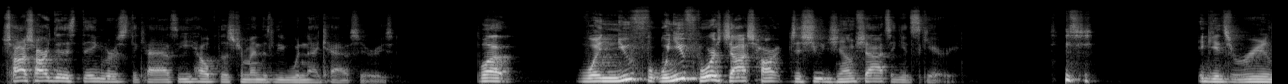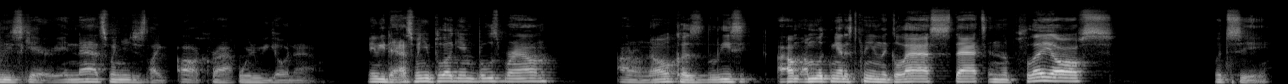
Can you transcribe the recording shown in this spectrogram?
Josh Hart did his thing versus the Cavs. He helped us tremendously win that Cavs series. But when you when you force Josh Hart to shoot jump shots, it gets scary. it gets really scary, and that's when you're just like, "Oh crap, where do we go now?" Maybe that's when you plug in Bruce Brown. I don't know, because at least I'm, I'm looking at his cleaning the glass stats in the playoffs. Let's see.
